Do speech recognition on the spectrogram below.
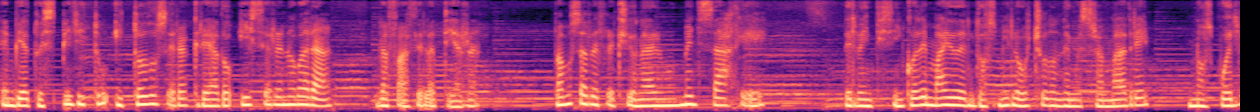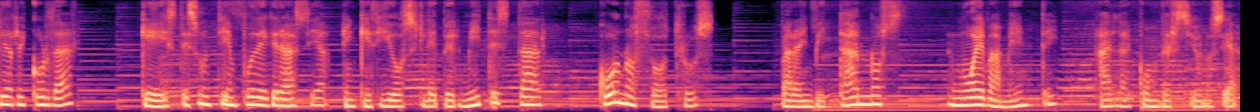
Envía tu Espíritu y todo será creado y se renovará la faz de la tierra. Vamos a reflexionar en un mensaje del 25 de mayo del 2008 donde nuestra Madre nos vuelve a recordar que este es un tiempo de gracia en que Dios le permite estar con nosotros para invitarnos nuevamente a la conversión. O sea,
